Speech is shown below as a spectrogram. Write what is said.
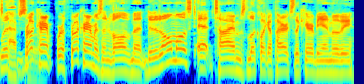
With Absolutely. Bruckheimer, with Bruckheimer's involvement, did it almost at times look like a Pirates of the Caribbean movie?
